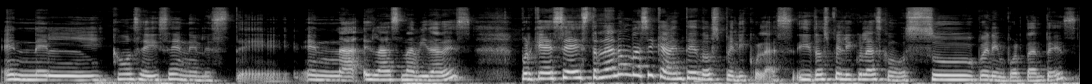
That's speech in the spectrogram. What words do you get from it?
en el, ¿cómo se dice? En el, este, en, las navidades, porque se estrenaron básicamente dos películas, y dos películas como súper importantes,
